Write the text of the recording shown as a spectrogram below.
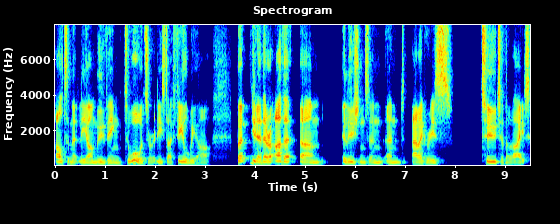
ultimately are moving towards, or at least I feel we are. But you know, there are other um, illusions and and allegories too to the light.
